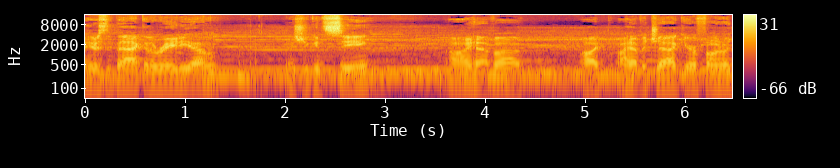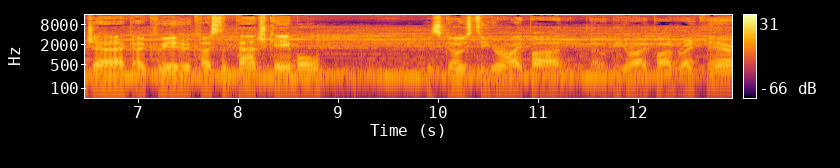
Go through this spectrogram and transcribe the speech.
Uh, here's the back of the radio. As you can see, I have a I, I have a jack here, a phono jack. I created a custom patch cable. This goes to your iPod. That would be your iPod right there.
